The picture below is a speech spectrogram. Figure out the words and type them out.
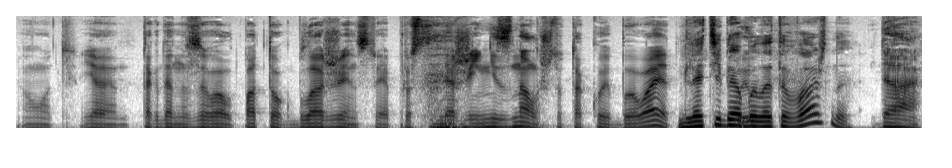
вот, я тогда называл поток блаженства, я просто даже и не знал, что такое бывает. Для тебя был- было это важно? Да,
